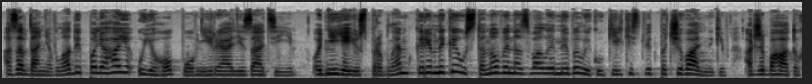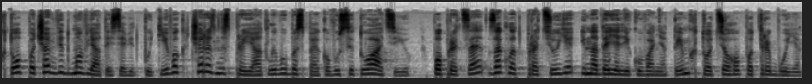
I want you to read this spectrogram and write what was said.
а завдання влади полягає у його повній реалізації. Однією з проблем керівники установи назвали невелику кількість відпочивальників, адже багато хто почав відмовлятися від путівок через несприятливу безпекову ситуацію. Попри це, заклад працює і надає лікування тим, хто цього потребує.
